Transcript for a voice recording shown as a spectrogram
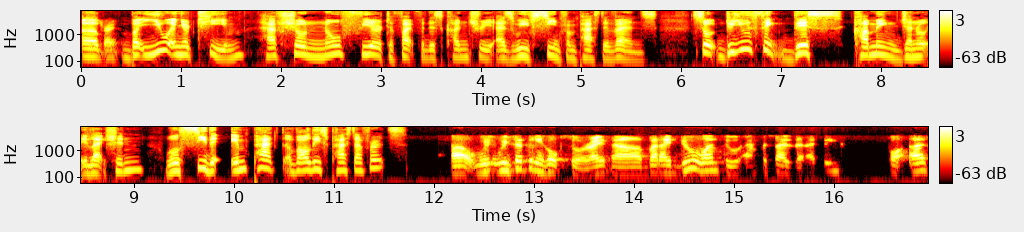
Uh, right. But you and your team have shown no fear to fight for this country, as we've seen from past events. So, do you think this coming general election will see the impact of all these past efforts? Uh, we, we certainly hope so, right? Uh, but I do want to emphasize that I think for us,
